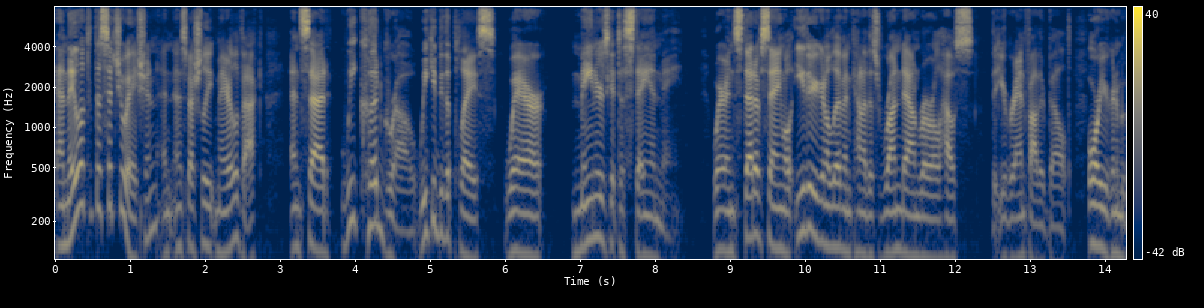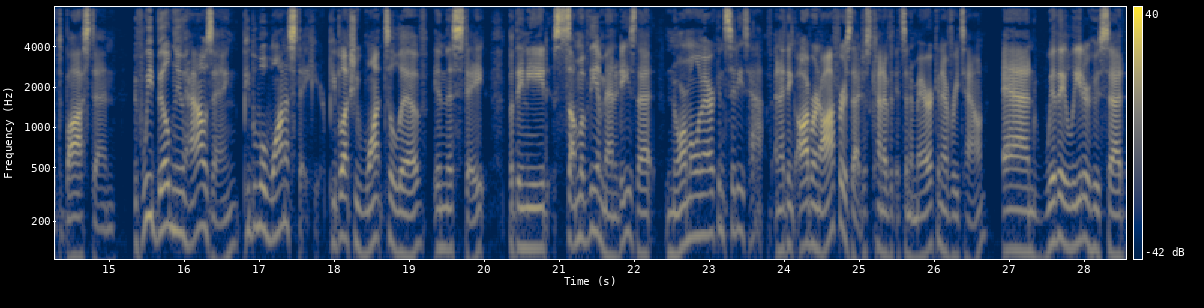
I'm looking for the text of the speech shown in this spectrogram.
And they looked at the situation, and, and especially Mayor Levesque, and said, we could grow. We could be the place where Mainers get to stay in Maine. Where instead of saying, well, either you're going to live in kind of this rundown rural house that your grandfather built, or you're going to move to Boston, if we build new housing, people will want to stay here. People actually want to live in this state, but they need some of the amenities that normal American cities have. And I think Auburn offers that just kind of it's an American every town. And with a leader who said,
